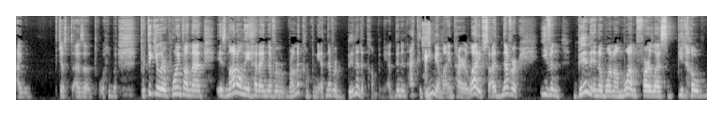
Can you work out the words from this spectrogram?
I would just as a particular point on that is not only had I never run a company, I'd never been at a company. I'd been in academia my entire life, so I'd never even been in a one-on-one, far less, you know,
